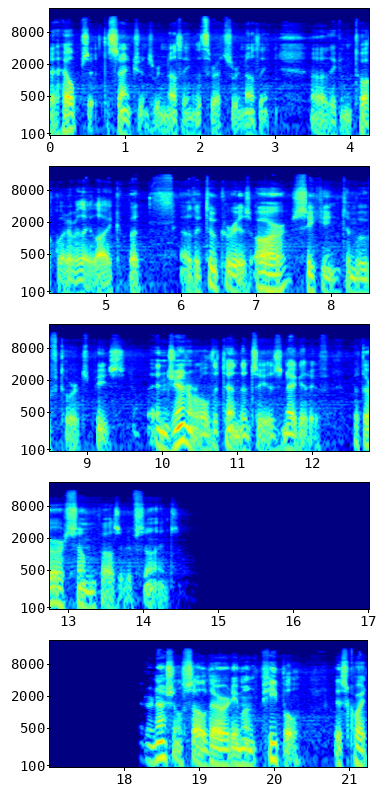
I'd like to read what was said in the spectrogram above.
uh, helps it. The sanctions were nothing, the threats were nothing. Uh, they can talk whatever they like, but uh, the two Koreas are seeking to move towards peace. In general, the tendency is negative, but there are some positive signs. International solidarity among people is quite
